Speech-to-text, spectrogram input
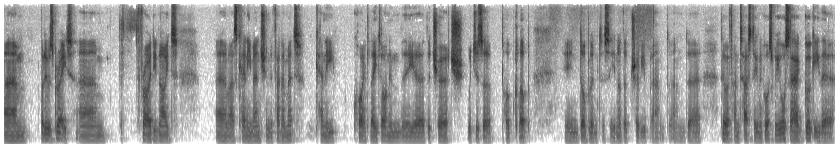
Um, but it was great. Um, the Friday night, um, as Kenny mentioned, in fact, I met Kenny quite late on in the uh, the church, which is a pub club in Dublin, to see another tribute band, and uh, they were fantastic. And of course, we also had Guggi there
